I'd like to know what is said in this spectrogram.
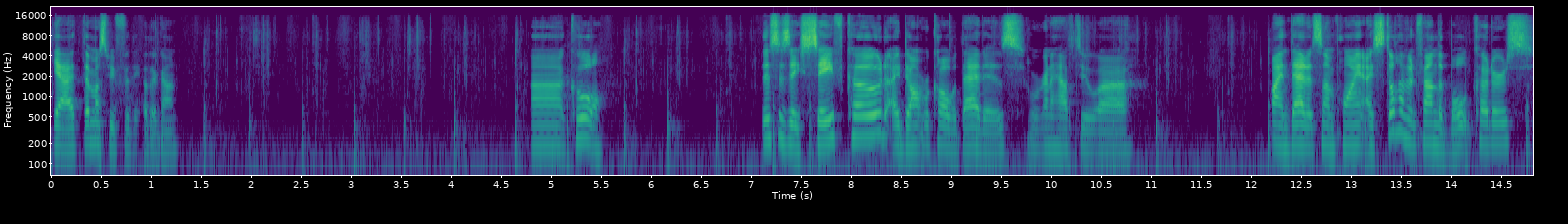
Yeah, that must be for the other gun. Uh, cool. This is a safe code. I don't recall what that is. We're gonna have to, uh find that at some point. I still haven't found the bolt cutters.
